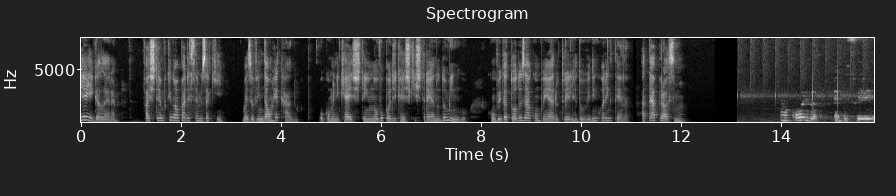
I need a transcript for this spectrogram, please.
E aí, galera? Faz tempo que não aparecemos aqui, mas eu vim dar um recado. O Comunicast tem um novo podcast que estreia no domingo. Convido a todos a acompanhar o trailer do Vida em Quarentena. Até a próxima! Uma coisa é você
